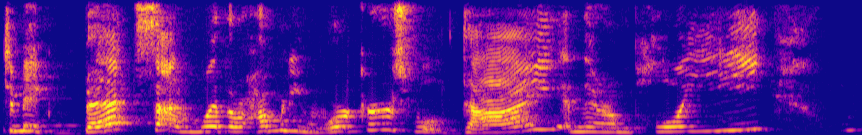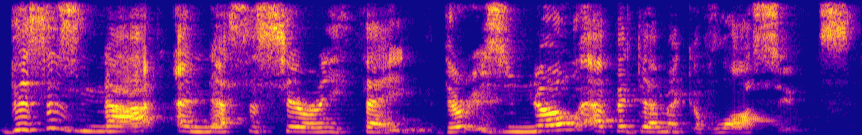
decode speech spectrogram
to make bets on whether how many workers will die in their employee. This is not a necessary thing. There is no epidemic of lawsuits.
